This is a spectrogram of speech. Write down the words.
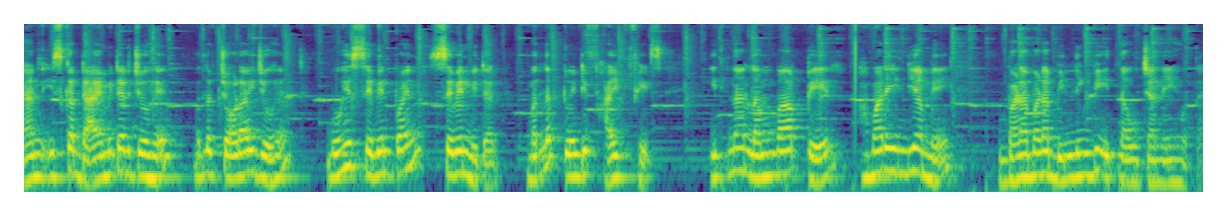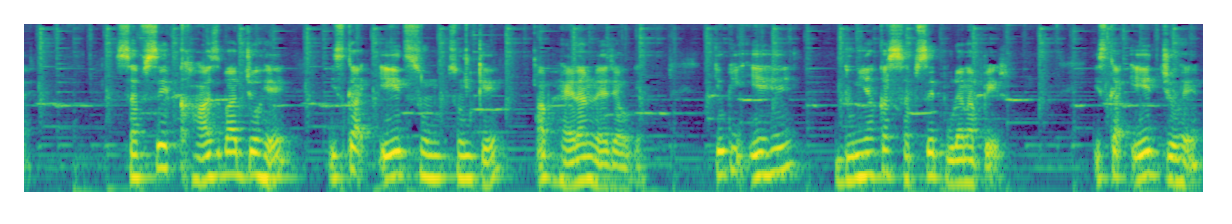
एंड इसका डायमीटर जो है मतलब चौड़ाई जो है वो है 7.7 मीटर मतलब 25 फीट्स इतना लंबा पेड़ हमारे इंडिया में बड़ा बड़ा बिल्डिंग भी इतना ऊँचा नहीं होता है। सबसे खास बात जो है इसका एज सुन सुन के आप हैरान रह जाओगे। क्योंकि ये है दुनिया का सबसे पुराना पेड़। इसका एज जो है,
